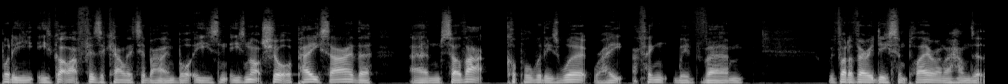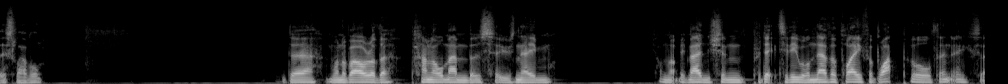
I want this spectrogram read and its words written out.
but he he's got that physicality about him, but he's he's not short of pace either. Um, so that coupled with his work rate, I think we've um, we've got a very decent player on our hands at this level. And, uh, one of our other panel members, whose name shall not be mentioned, predicted he will never play for Blackpool, didn't he? So,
